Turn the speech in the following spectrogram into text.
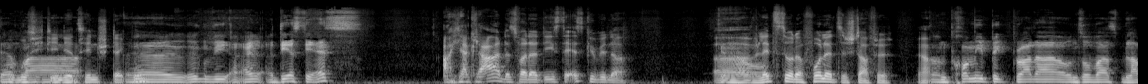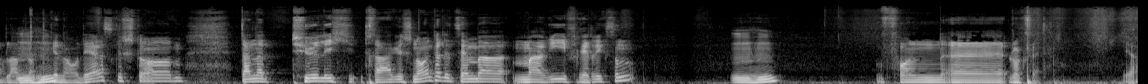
Der Wo muss ich den jetzt hinstecken? Äh, irgendwie ein, DSDS. Ach ja klar, das war der DSDS-Gewinner. Genau. Äh, letzte oder vorletzte Staffel. Ja. und Promi Big Brother und sowas, bla bla bla. Genau, der ist gestorben. Dann natürlich tragisch, 9. Dezember, Marie Fredriksen von äh, Roxette. ja.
